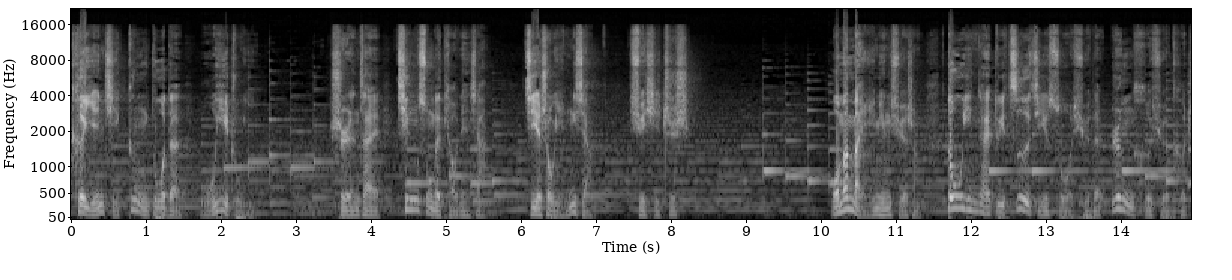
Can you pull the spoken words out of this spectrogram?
可引起更多的无意注意，使人在轻松的条件下接受影响、学习知识。我们每一名学生都应该对自己所学的任何学科知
